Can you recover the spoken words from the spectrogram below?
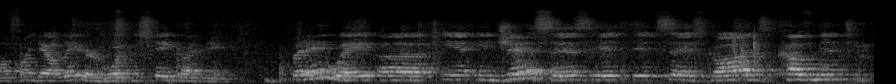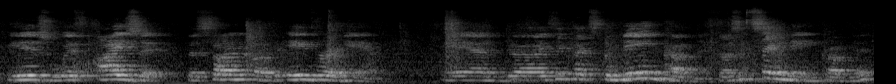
I'll find out later what mistake I made. But anyway, uh, in, in Genesis, it, it says God's covenant is with Isaac, the son of Abraham. And uh, I think that's the main covenant. Doesn't say main covenant,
